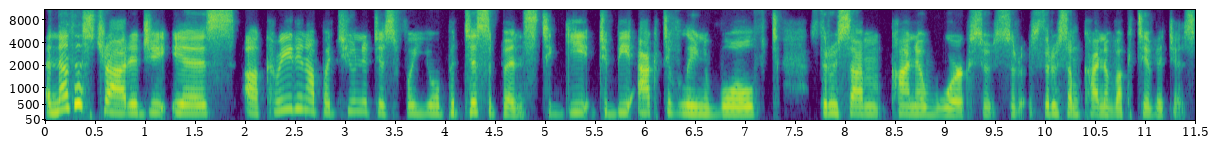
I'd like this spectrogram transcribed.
Another strategy is uh, creating opportunities for your participants to get to be actively involved through some kind of work, so, so, through some kind of activities.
